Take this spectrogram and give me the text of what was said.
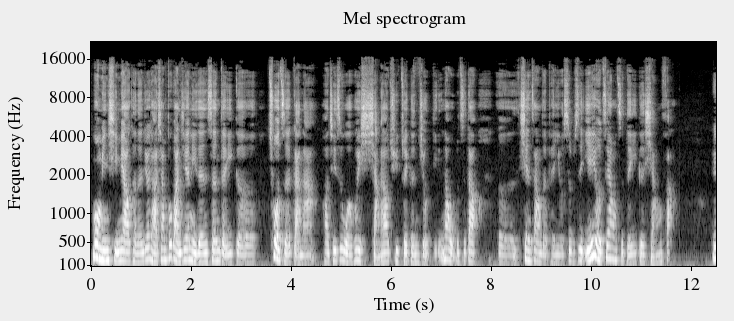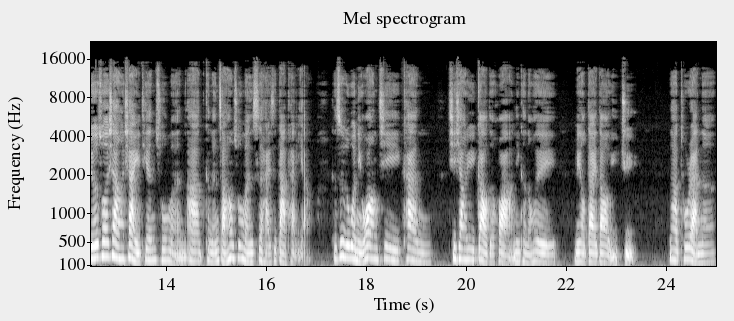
莫名其妙，可能就好像不管今天你人生的一个挫折感啊，好，其实我会想要去追根究底。那我不知道呃线上的朋友是不是也有这样子的一个想法？比如说像下雨天出门啊，可能早上出门是还是大太阳，可是如果你忘记看气象预告的话，你可能会没有带到雨具。那突然呢，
